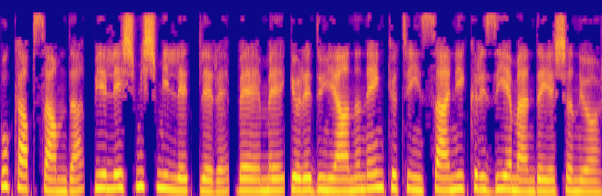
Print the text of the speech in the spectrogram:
Bu kapsamda, Birleşmiş Milletler'e BM göre dünyanın en kötü insani krizi Yemen'de yaşanıyor.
